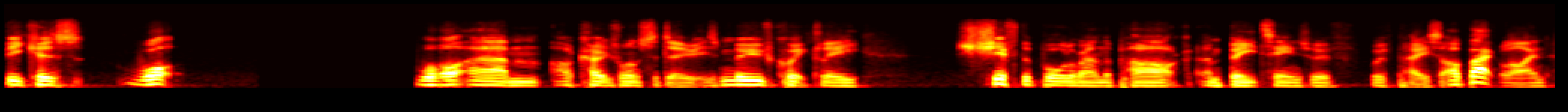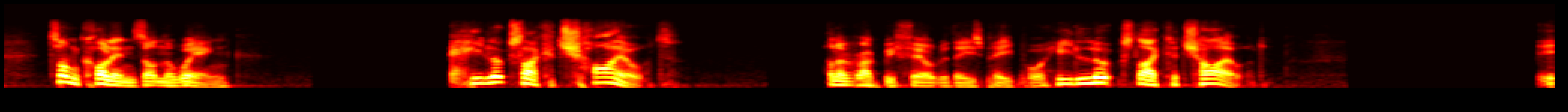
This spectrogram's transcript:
because what what um, our coach wants to do is move quickly, shift the ball around the park, and beat teams with with pace. Our back line, Tom Collins on the wing, he looks like a child on a rugby field with these people. He looks like a child.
